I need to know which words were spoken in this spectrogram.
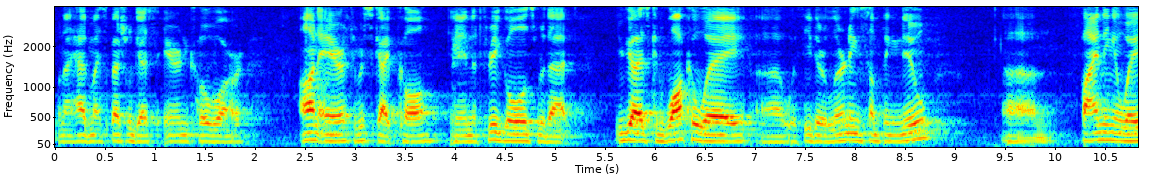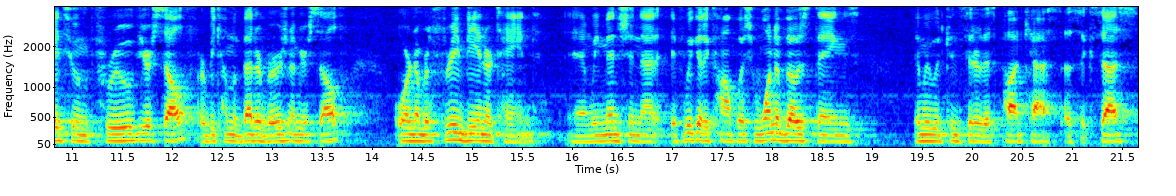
when I had my special guest, Aaron Kovar, on air through a Skype call. And the three goals were that you guys could walk away uh, with either learning something new, um, finding a way to improve yourself or become a better version of yourself, or number three, be entertained. And we mentioned that if we could accomplish one of those things, then we would consider this podcast a success.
